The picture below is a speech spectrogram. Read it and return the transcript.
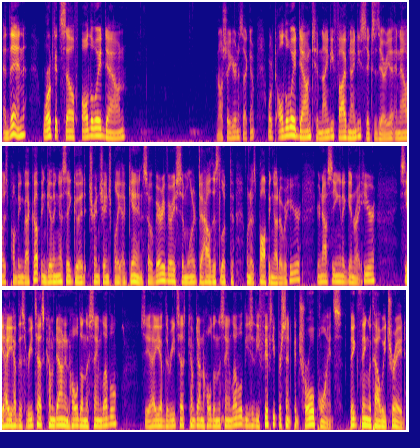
and then worked itself all the way down and I'll show you here in a second, worked all the way down to 95, 96's area, and now is pumping back up and giving us a good trend change play again. So very, very similar to how this looked when it was popping out over here. You're now seeing it again right here. See how you have this retest come down and hold on the same level? See how you have the retest come down and hold on the same level? These are the 50% control points. Big thing with how we trade.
